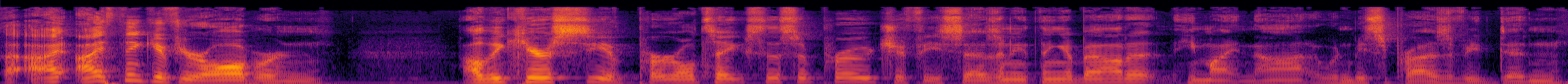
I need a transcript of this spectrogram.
I, I think if you're Auburn, I'll be curious to see if Pearl takes this approach. If he says anything about it, he might not. I wouldn't be surprised if he didn't.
